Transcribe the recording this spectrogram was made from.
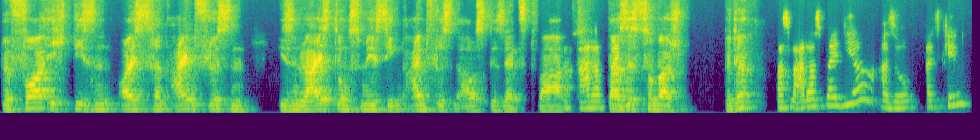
bevor ich diesen äußeren Einflüssen, diesen leistungsmäßigen Einflüssen ausgesetzt war. war das, das ist zum Beispiel, bitte? Was war das bei dir, also als Kind?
